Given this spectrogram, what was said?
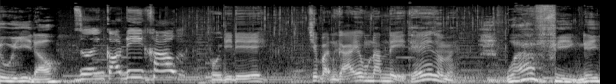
vui gì đâu Giờ anh có đi không Thôi đi đi. Chứ bạn gái ông năn nỉ thế rồi mà. Quá phiền đi.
